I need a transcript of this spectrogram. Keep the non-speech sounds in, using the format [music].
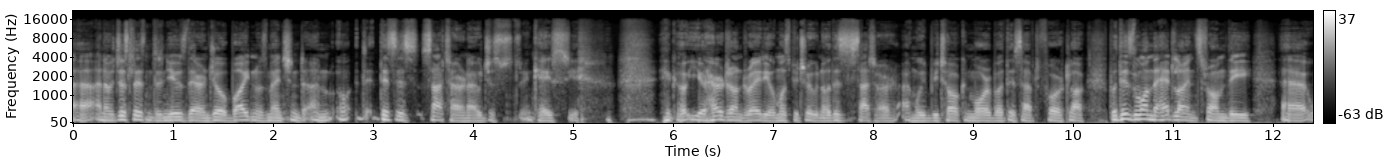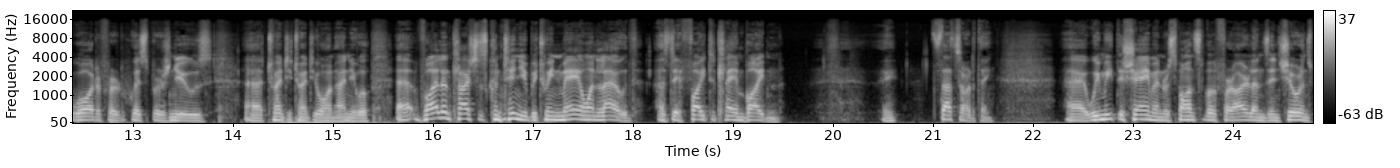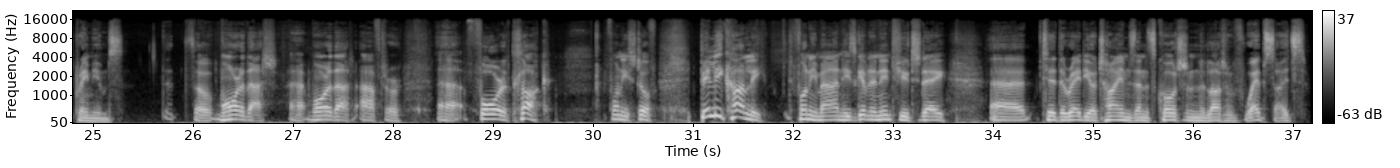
Uh, and I was just listening to the news there, and Joe Biden was mentioned. And oh, this is satire now, just in case you [laughs] you, go, you heard it on the radio. It must be true. No, this is satire, and we'll be talking more about this after four o'clock. But this is one of the headlines from the uh, Waterford Whispers News uh, 2021 annual. Violent clashes continue between Mayo and Louth as they fight to claim Biden. See? It's that sort of thing. Uh, we meet the shaman responsible for Ireland's insurance premiums. So more of that, uh, more of that after uh, four o'clock. Funny stuff. Billy Connolly, funny man. He's given an interview today uh, to the Radio Times, and it's quoted in a lot of websites.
